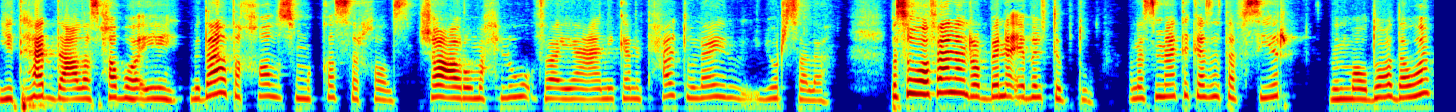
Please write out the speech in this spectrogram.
يتهد على اصحابها إيه؟ مدعته خالص ومتكسر خالص. شعره محلوق فيعني كانت حالته لا يرسى لها. بس هو فعلا ربنا قبل توبته أنا سمعت كذا تفسير من الموضوع دوت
